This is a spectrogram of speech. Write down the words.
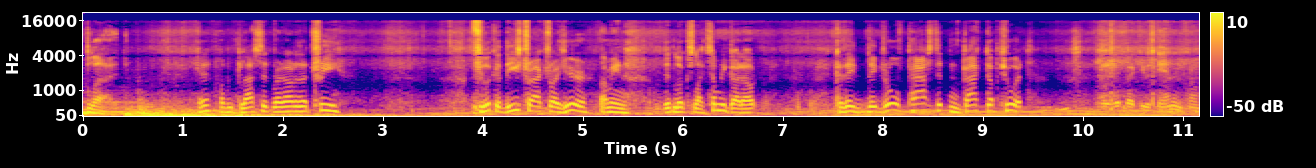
Blood. Yeah, probably blasted right out of that tree. If you look at these tracks right here, I mean, it looks like somebody got out. Because they, they drove past it and backed up to it. It looked like he was standing from.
